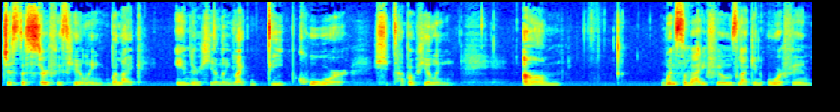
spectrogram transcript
just the surface healing, but like inner healing, like deep core type of healing. Um, when somebody feels like an orphan,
